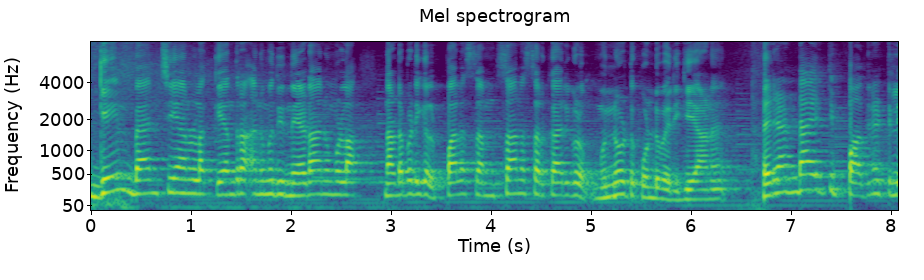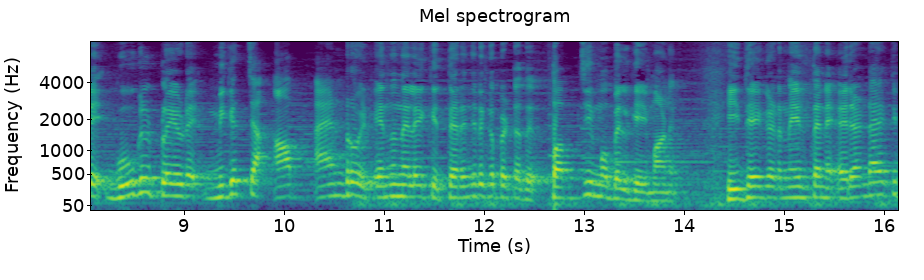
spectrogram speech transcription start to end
ഗെയിം ബാൻ ചെയ്യാനുള്ള കേന്ദ്ര അനുമതി നേടാനുമുള്ള നടപടികൾ പല സംസ്ഥാന സർക്കാരുകളും മുന്നോട്ട് കൊണ്ടുവരികയാണ്. രണ്ടായിരത്തി പതിനെട്ടിലെ ഗൂഗിൾ പ്ലേയുടെ മികച്ച ആപ്പ് ആൻഡ്രോയിഡ് എന്ന നിലയ്ക്ക് തിരഞ്ഞെടുക്കപ്പെട്ടത് പബ്ജി മൊബൈൽ ഗെയിമാണ്. ഇതേ ഘടനയിൽ തന്നെ രണ്ടായിരത്തി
